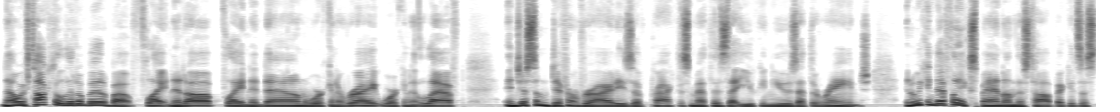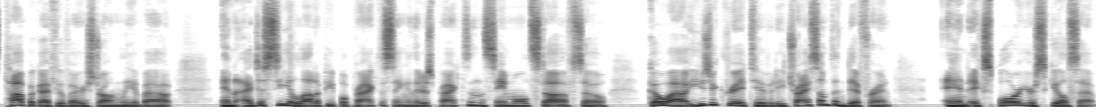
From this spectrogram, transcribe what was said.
Now we've talked a little bit about flighting it up, flighting it down, working it right, working it left, and just some different varieties of practice methods that you can use at the range. And we can definitely expand on this topic. It's a topic I feel very strongly about. And I just see a lot of people practicing and they're just practicing the same old stuff. So go out, use your creativity, try something different, and explore your skill set.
